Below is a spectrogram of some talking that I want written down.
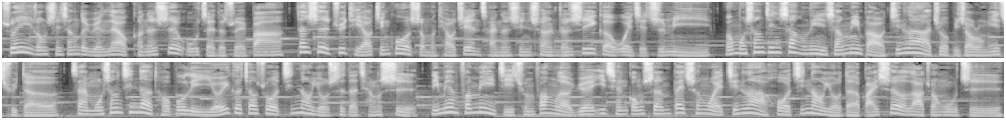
所以龙涎香的原料可能是乌贼的嘴巴，但是具体要经过什么条件才能形成，仍是一个未解之谜。而抹香鲸上另一项秘宝鲸蜡就比较容易取得，在抹香鲸的头部里有一个叫做鲸脑油室的腔室，里面分泌及存放了约一千公升，被称为鲸蜡或鲸脑油的白色蜡状物质。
